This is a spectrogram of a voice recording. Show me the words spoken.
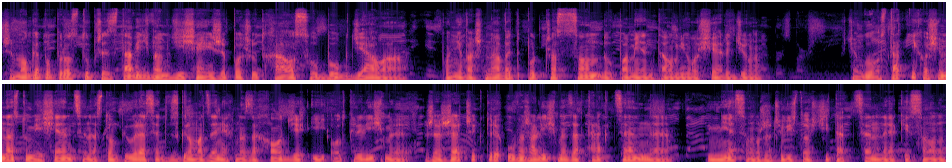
Czy mogę po prostu przedstawić Wam dzisiaj, że pośród chaosu Bóg działa, ponieważ nawet podczas sądu pamięta o miłosierdziu? W ciągu ostatnich 18 miesięcy nastąpił reset w zgromadzeniach na zachodzie i odkryliśmy, że rzeczy, które uważaliśmy za tak cenne, nie są w rzeczywistości tak cenne, jakie są.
